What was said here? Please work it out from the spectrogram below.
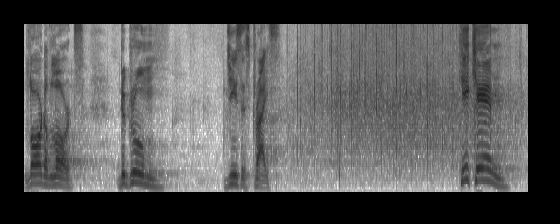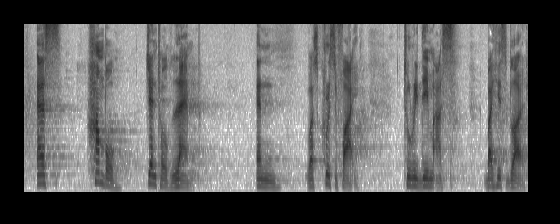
Lord of Lords, the groom, Jesus Christ. He came as humble, gentle lamb and was crucified to redeem us by his blood.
